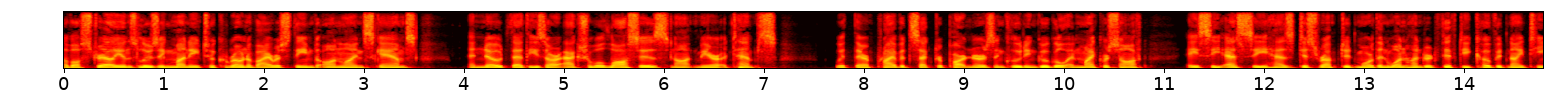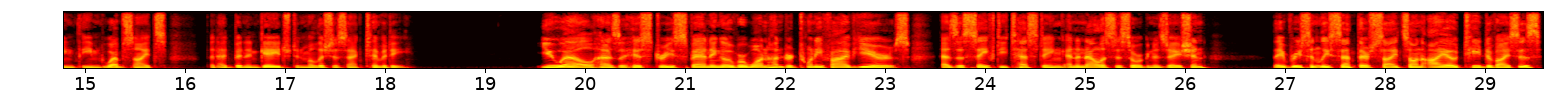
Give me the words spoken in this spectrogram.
of Australians losing money to coronavirus themed online scams, and note that these are actual losses, not mere attempts. With their private sector partners, including Google and Microsoft, ACSC has disrupted more than 150 COVID 19 themed websites that had been engaged in malicious activity. UL has a history spanning over 125 years as a safety testing and analysis organization. They've recently set their sights on IoT devices,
